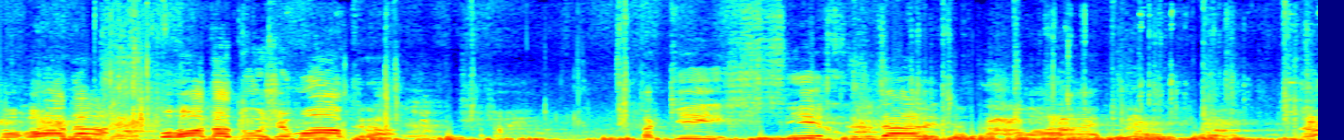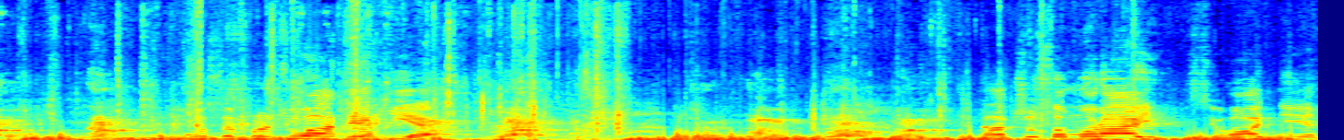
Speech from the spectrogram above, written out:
Погода, погода дуже мокра. Такий сніг удариться, пішло, але мусимо працювати як є. Так що самурай сьогодні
